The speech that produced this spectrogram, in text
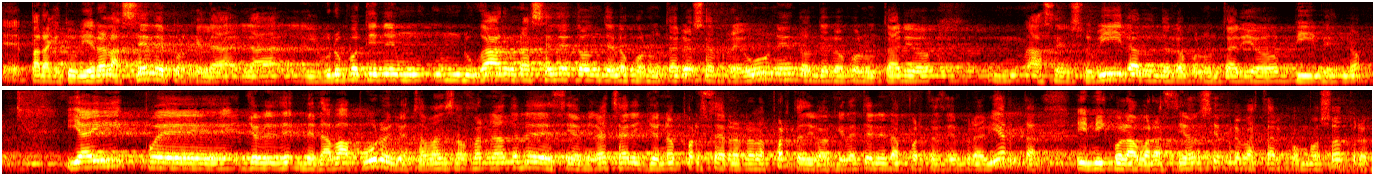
eh, para que tuviera la sede, porque el grupo tiene un, un lugar, una sede donde los voluntarios se reúnen, donde los voluntarios mm, hacen su vida, donde los voluntarios viven, ¿no? Y ahí, pues, yo le- me daba apuro, yo estaba en San Fernando y le decía, mira, Chari, yo no es por cerrar las puertas, digo, aquí le tenéis las puertas siempre abiertas y mi colaboración siempre va a estar con vosotros,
